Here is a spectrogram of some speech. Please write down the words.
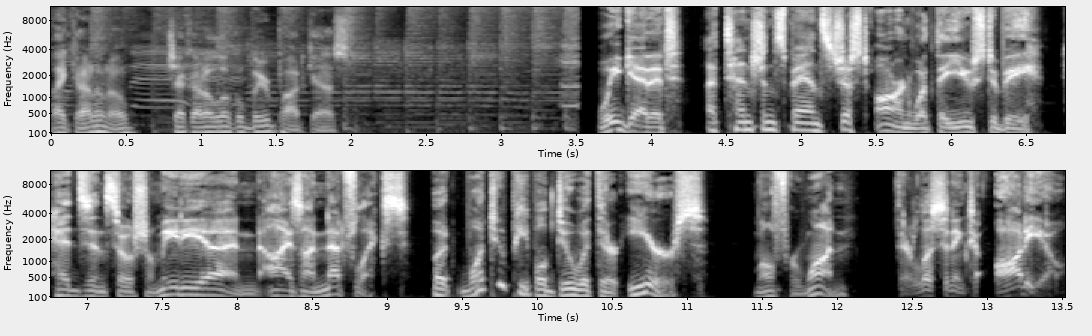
Like, I don't know, check out a local beer podcast. We get it. Attention spans just aren't what they used to be heads in social media and eyes on Netflix. But what do people do with their ears? Well, for one, they're listening to audio.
